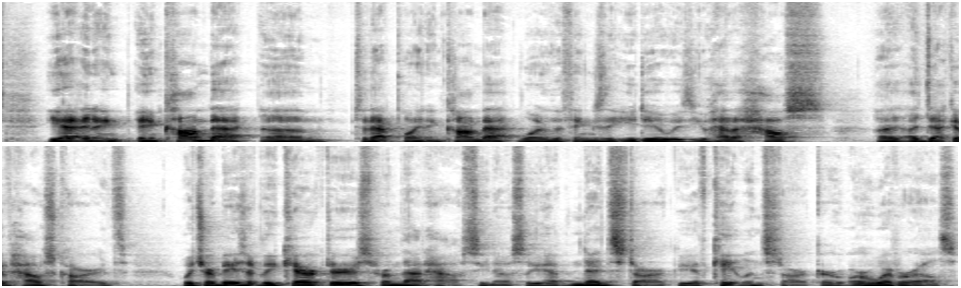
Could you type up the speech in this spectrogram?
yeah, and in, in combat, um, to that point, in combat, one of the things that you do is you have a house, a, a deck of house cards which are basically characters from that house, you know. So you have Ned Stark, you have Catelyn Stark, or, or whoever else.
